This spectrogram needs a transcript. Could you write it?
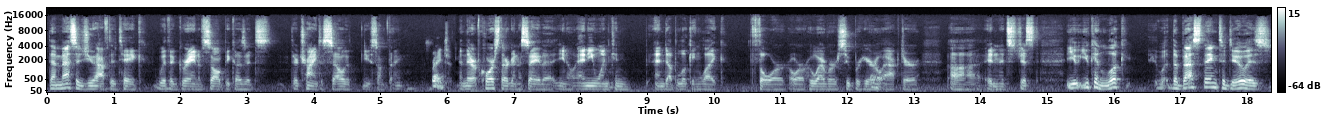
That message you have to take with a grain of salt because it's they're trying to sell you something. Right. And they're of course they're going to say that, you know, anyone can end up looking like Thor or whoever superhero actor uh, and it's just you you can look the best thing to do is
